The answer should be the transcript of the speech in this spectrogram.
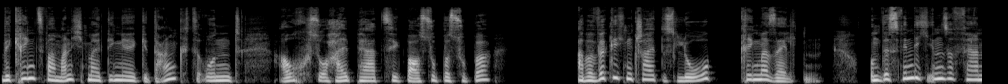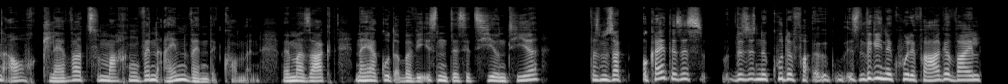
wir kriegen zwar manchmal Dinge gedankt und auch so halbherzig, bau super, super, aber wirklich ein gescheites Lob kriegen wir selten. Und das finde ich insofern auch clever zu machen, wenn Einwände kommen. Wenn man sagt, naja gut, aber wie ist denn das jetzt hier und hier? Dass man sagt, okay, das ist, das ist eine coole, ist wirklich eine coole Frage, weil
